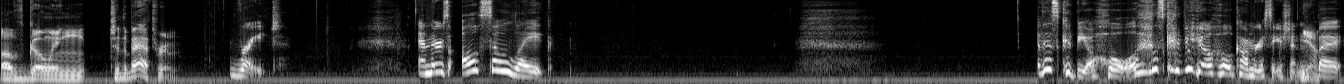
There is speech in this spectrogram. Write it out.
of going to the bathroom. Right. And there's also like this could be a whole this could be a whole conversation Yeah. but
